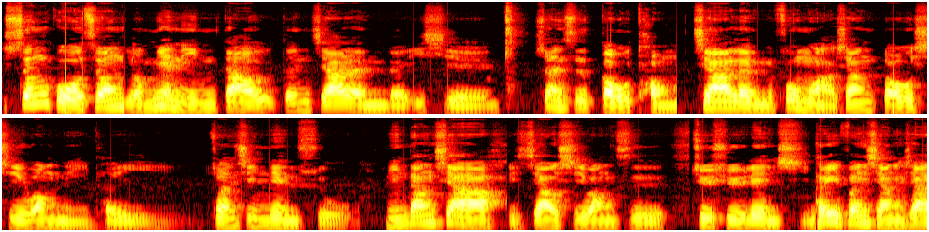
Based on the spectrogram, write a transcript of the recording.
生活中有面临到跟家人的一些算是沟通，家人父母好像都希望你可以专心念书。您当下比较希望是继续练习，可以分享一下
